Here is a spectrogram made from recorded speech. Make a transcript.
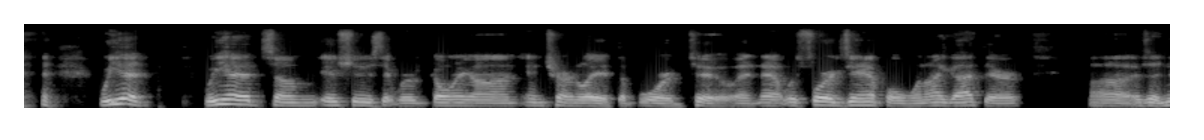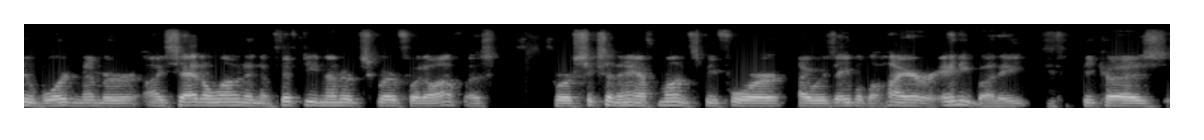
we had, we had some issues that were going on internally at the board too. And that was, for example, when I got there uh, as a new board member, I sat alone in a fifteen hundred square foot office for six and a half months before I was able to hire anybody because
